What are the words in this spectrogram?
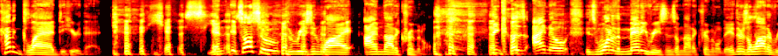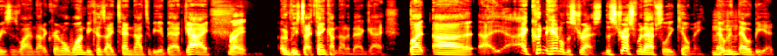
Kind of glad to hear that. yes. And it's also the reason why I'm not a criminal. because I know it's one of the many reasons I'm not a criminal, Dave. There's a lot of reasons why I'm not a criminal. One, because I tend not to be a bad guy, right. or at least I think I'm not a bad guy. But uh, I, I couldn't handle the stress. The stress would absolutely kill me. That, would, that would be it.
